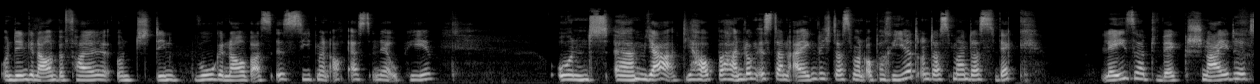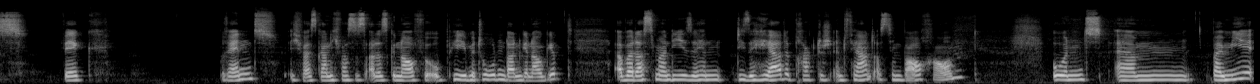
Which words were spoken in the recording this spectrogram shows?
Und den genauen Befall und den, wo genau was ist, sieht man auch erst in der OP. Und ähm, ja, die Hauptbehandlung ist dann eigentlich, dass man operiert und dass man das weglasert, wegschneidet, wegbrennt. Ich weiß gar nicht, was es alles genau für OP-Methoden dann genau gibt. Aber dass man diese, diese Herde praktisch entfernt aus dem Bauchraum und ähm, bei mir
